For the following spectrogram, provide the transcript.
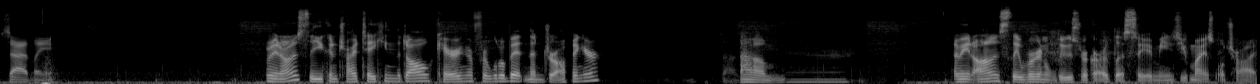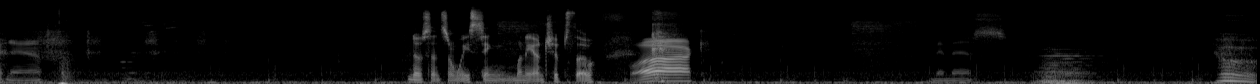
Sadly. I mean, honestly, you can try taking the doll, carrying her for a little bit, and then dropping her. Um. I mean, honestly, we're gonna lose regardless, so it means you might as well try. Yeah. No sense in wasting money on chips, though. Fuck. Mimus.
